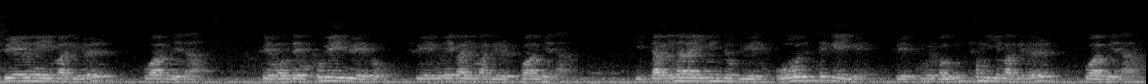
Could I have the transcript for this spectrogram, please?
주의 은혜 임하기를 구합니다. 주의 몸된 교회 위에도 주의 은혜가 임하기를 구합니다. 이 땅 이 나라 이 민족 위에 온 세계 위에 주의 풍물과 은총이 임하기를 구합니다.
